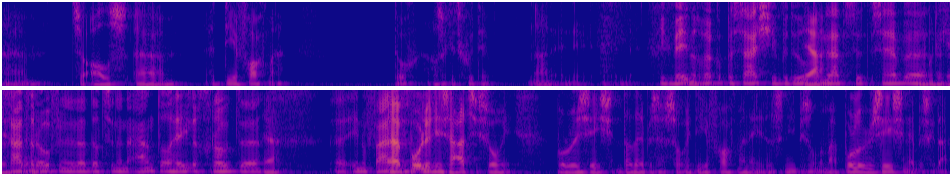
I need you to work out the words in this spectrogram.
Um, Zoals uh, het diafragma. Toch? Als ik het goed heb. Nou, nee, nee, nee. Ik weet nog welke passage je bedoelt. Ja. Inderdaad, ze, ze hebben, het even, gaat erover inderdaad dat ze een aantal hele grote ja. uh, innovaties... Uh, polarisatie, sorry. Polarization, dat hebben ze. Sorry, diafragma, nee, dat is niet bijzonder. Maar polarization hebben ze gedaan.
